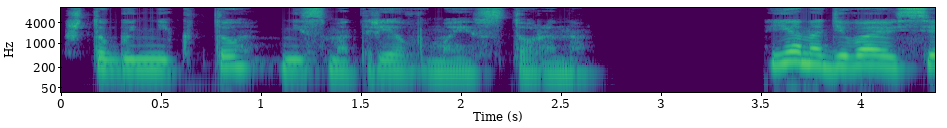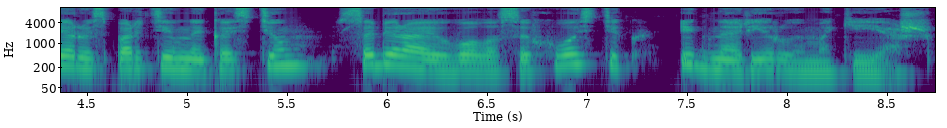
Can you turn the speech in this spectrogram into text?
чтобы никто не смотрел в мою сторону. Я надеваю серый спортивный костюм, собираю волосы в хвостик, игнорирую макияж.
